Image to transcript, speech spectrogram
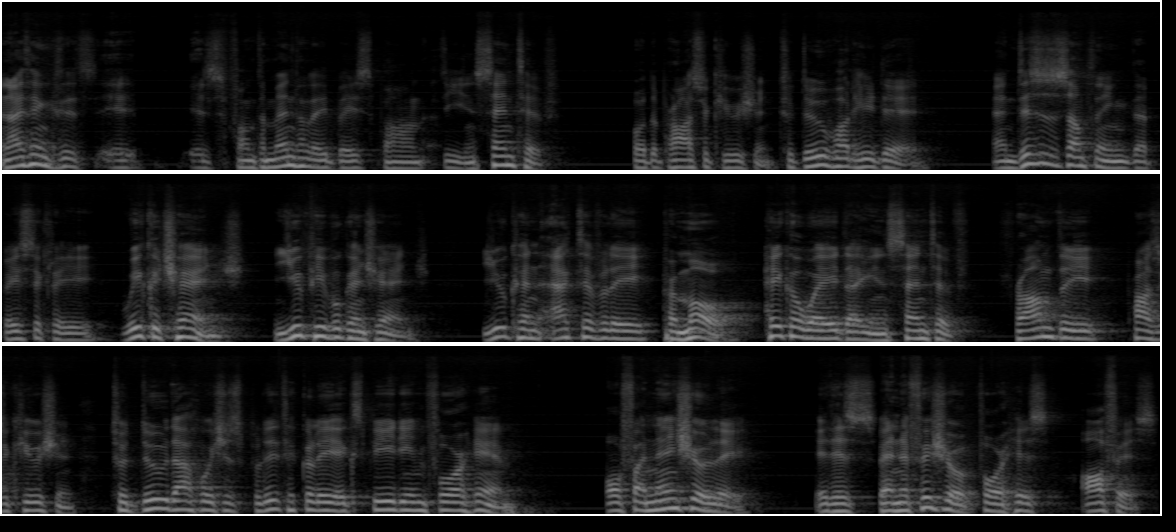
And I think it's, it is fundamentally based upon the incentive for the prosecution to do what he did. And this is something that basically we could change. You people can change. You can actively promote, take away the incentive from the prosecution to do that which is politically expedient for him or financially it is beneficial for his office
